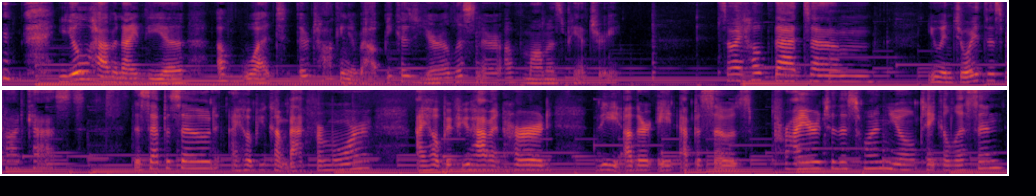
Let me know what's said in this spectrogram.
you'll have an idea of what they're talking about because you're a listener of Mama's Pantry. So I hope that um, you enjoyed this podcast, this episode. I hope you come back for more. I hope if you haven't heard the other eight episodes prior to this one, you'll take a listen.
